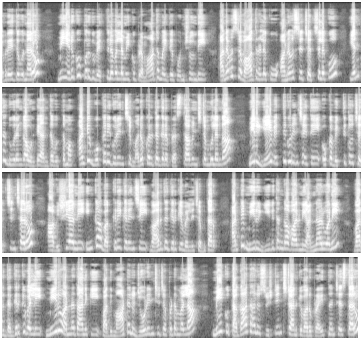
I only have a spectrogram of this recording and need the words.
ఎవరైతే ఉన్నారో మీ ఎరుగు పొరుగు వ్యక్తుల వల్ల మీకు ప్రమాదమైతే పొంచుంది. అనవసర వాదనలకు అనవసర చర్చలకు ఎంత దూరంగా ఉంటే అంత ఉత్తమం. అంటే ఒకరి గురించి మరొకరి దగ్గర ప్రస్తావించటం మూలంగా మీరు ఏ వ్యక్తి గురించైతే ఒక వ్యక్తితో చర్చించారో ఆ విషయాన్ని ఇంకా వక్రీకరించి వారి దగ్గరికి వెళ్ళి చెబుతారు. అంటే మీరు ఈ విధంగా వారిని అన్నారు అని వారి దగ్గరికి వెళ్ళి మీరు అన్నదానికి పది మాటలు జోడించి చెప్పటం వల్ల మీకు తగాదాలు సృష్టించడానికి వారు ప్రయత్నం చేస్తారు.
